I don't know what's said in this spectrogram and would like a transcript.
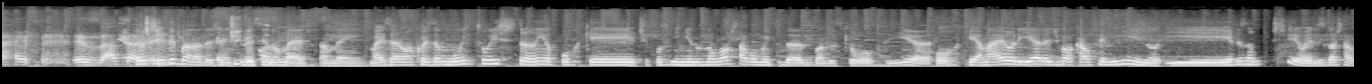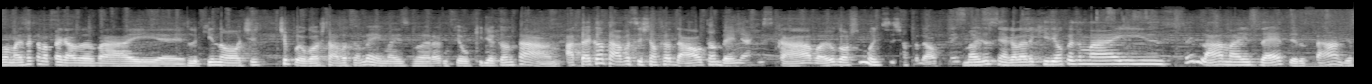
Exatamente. Eu tive banda, gente, tive no ensino médio também. Mas era uma coisa muito estranha, porque, tipo, os meninos não gostavam muito das bandas que eu ouvia, porque a maioria era de vocal feminino, e eles não curtiam, eles gostavam mais daquela pegada, vai, é, Slipknot. Tipo, eu gostava também, mas não era o que eu queria cantar. Até cantava System of a Down também, me arriscava. Eu gosto muito de System of a Down. Mas assim, a galera queria uma coisa mais, sei lá, mais hétero, sabe?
